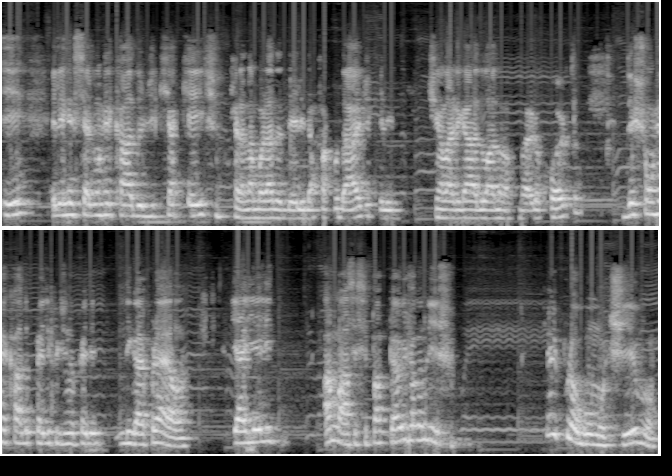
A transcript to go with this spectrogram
e ele recebe um recado de que a Kate, que era a namorada dele da faculdade, que ele tinha largado lá no, no aeroporto, deixou um recado para ele pedindo para ele ligar para ela. E aí ele amassa esse papel e joga no lixo. E aí, por algum motivo,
